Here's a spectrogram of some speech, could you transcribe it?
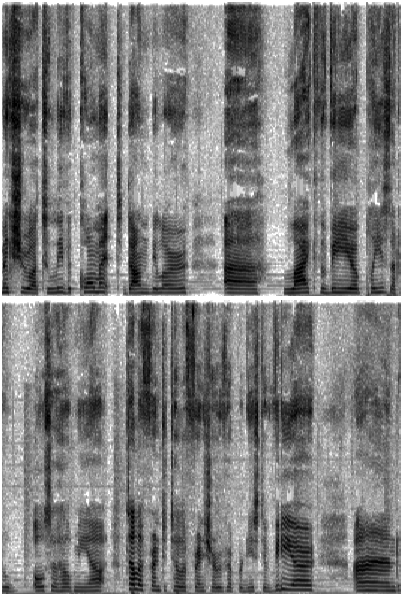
Make sure to leave a comment down below. Uh, like the video, please. That will also help me out. Tell a friend to tell a friend Sharifah produced a video. And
